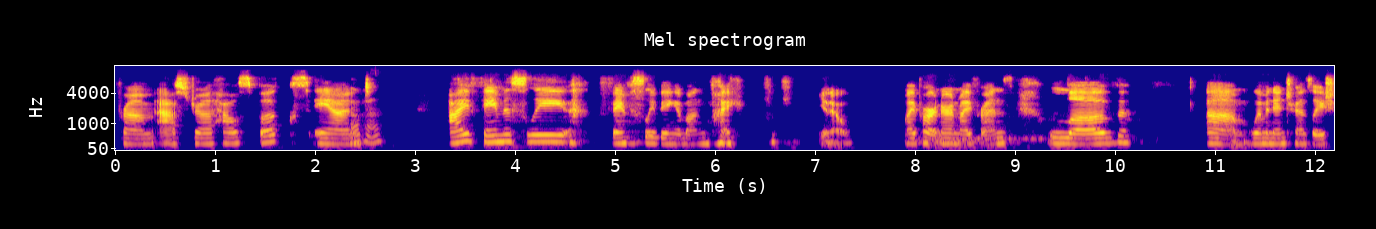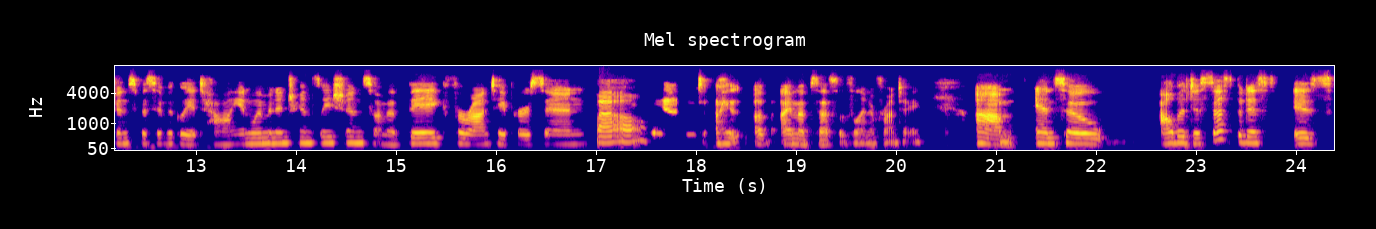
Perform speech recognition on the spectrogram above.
from Astra House Books, and Okay. I famously, famously being among my, you know, my partner and my friends, love um, women in translation, specifically Italian women in translation. So I'm a big Ferrante person. Wow. I uh, I'm obsessed with Elena Ferrante. Um, and so Alba de Cespedes is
